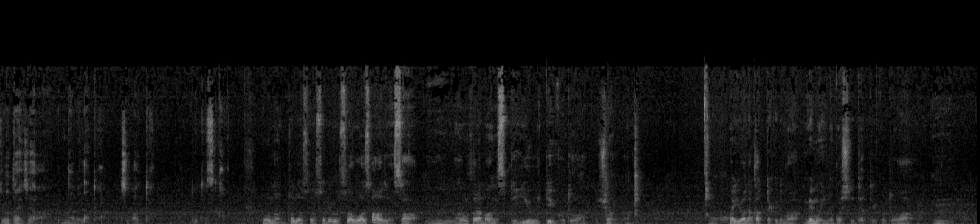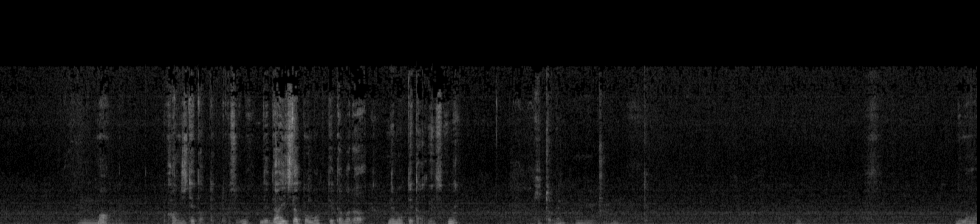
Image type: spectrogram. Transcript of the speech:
状態じゃダメだと。違うと。どうですか？そうなんたださそれをさわざわざさうん。アンフラマンスって言うっていうことは一緒なん。だまあ言わなかったけど、まあ、メモに残していたっていうことは、うん。ま感じてたってことですよね。で大事だと思ってたからメモってたわけですよね、きっとね、でも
